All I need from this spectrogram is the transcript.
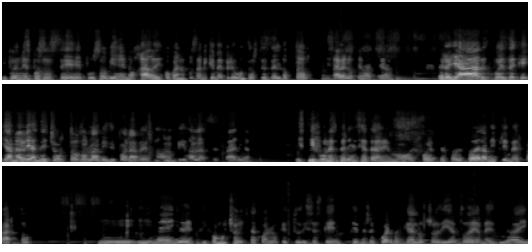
Y pues mi esposo se puso bien enojado y dijo, bueno, pues a mí que me pregunta, usted es el doctor y sabe lo que va a hacer. Pero ya después de que ya me habían hecho todo lo habido y por haber, ¿no? Vino la cesárea. Y sí fue una experiencia también muy fuerte, sobre todo era mi primer parto. Y, y me identifico mucho ahorita con lo que tú dices, que, me recuerdo que al otro día todavía me dio ahí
